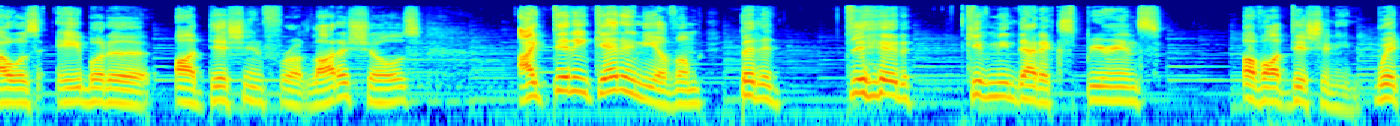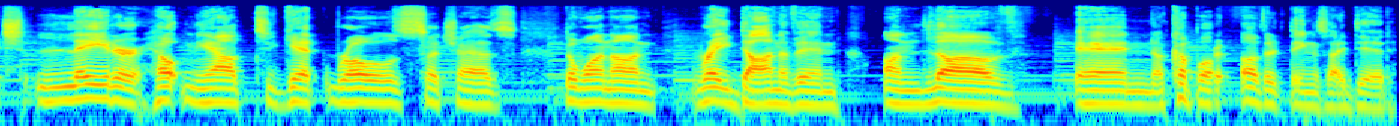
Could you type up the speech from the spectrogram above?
I was able to audition for a lot of shows. I didn't get any of them, but it did give me that experience of auditioning, which later helped me out to get roles such as the one on Ray Donovan, on Love, and a couple other things I did.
